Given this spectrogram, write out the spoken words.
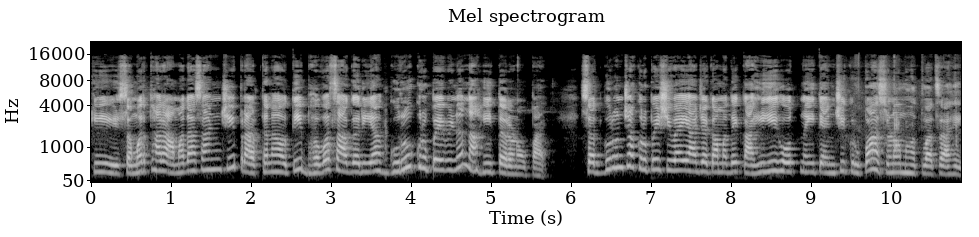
की समर्था रामदासांची प्रार्थना होती भवसागरिया गुरुकृपेविण नाही तरणोपाय. सद्गुरूंच्या कृपेशिवाय या जगामध्ये काहीही होत नाही त्यांची कृपा असणं महत्वाचं आहे.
